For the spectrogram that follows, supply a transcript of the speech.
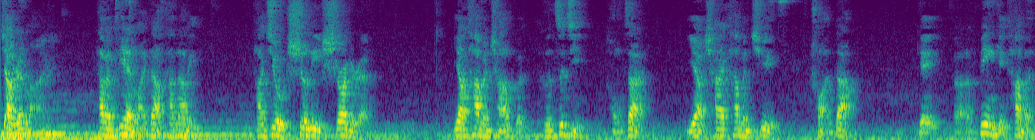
叫人来，他们便来到他那里，他就设立十二个人。 要他们常和和自己同在，也要差他们去传道，给呃，并给他们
